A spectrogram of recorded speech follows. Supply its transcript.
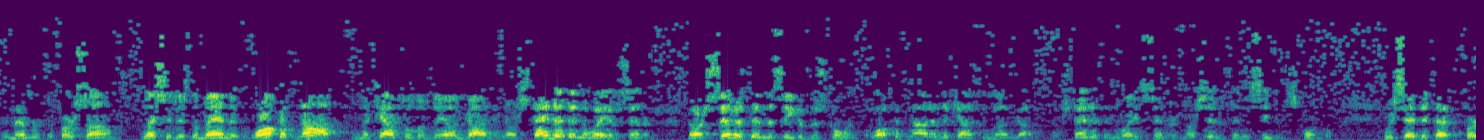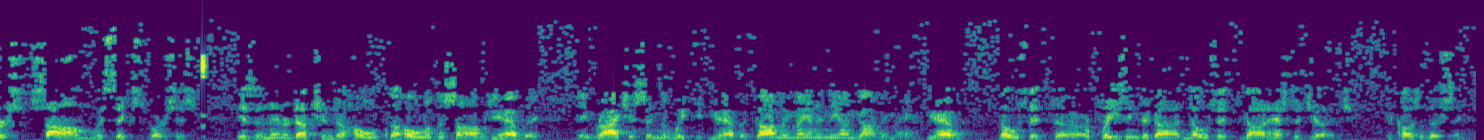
Remember the first psalm? Blessed is the man that walketh not in the counsel of the ungodly, nor standeth in the way of sinners, nor sitteth in the seat of the scornful, walketh not in the counsel of the ungodly, nor standeth in the way of sinners, nor sitteth in the seat of the scornful. We said that that first psalm with six verses is an introduction to whole, the whole of the psalms. You have the, the righteous and the wicked. You have the godly man and the ungodly man. You have those that uh, are pleasing to God and those that God has to judge because of their sins.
